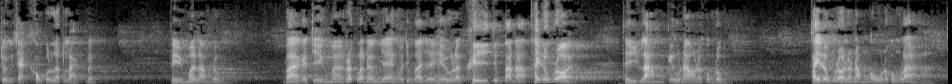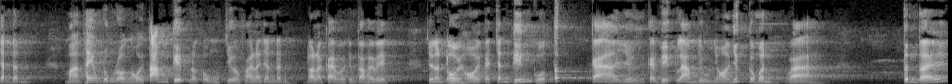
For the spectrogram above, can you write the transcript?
chuẩn xác, không có lệch lạc được, thì mới làm đúng. Và cái chuyện mà rất là đơn giản mà chúng ta dễ hiểu là khi chúng ta đã thấy đúng rồi, thì làm kiểu nào nó cũng đúng. Thấy đúng rồi là nằm ngủ nó cũng là chánh định, mà thấy không đúng rồi ngồi tám kiếp nó cũng chưa phải là chánh định. Đó là cái mà chúng ta phải biết. Cho nên đòi hỏi cái chánh kiến của tất cả những cái việc làm dù nhỏ nhất của mình và tinh tế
